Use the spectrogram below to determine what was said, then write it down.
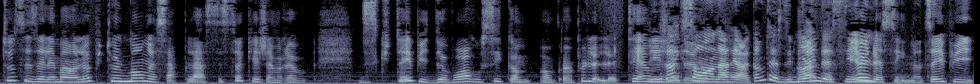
tous ces éléments-là, puis tout le monde a sa place. C'est ça que j'aimerais discuter, puis de voir aussi comme un, un peu le, le thème. Les gens de- qui de- sont en arrière, comme tu as dit, bien Ouais, de scene. Bien de là, tu sais, puis,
